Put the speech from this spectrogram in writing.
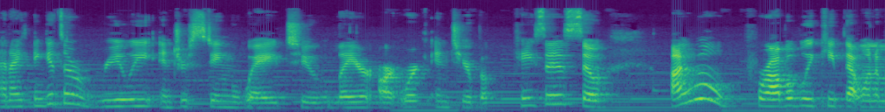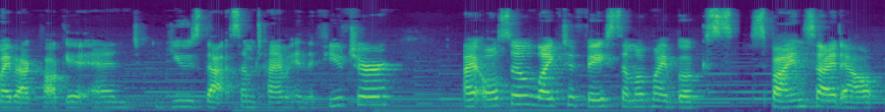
and I think it's a really interesting way to layer artwork into your bookcases. So I will probably keep that one in my back pocket and use that sometime in the future. I also like to face some of my books spine side out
